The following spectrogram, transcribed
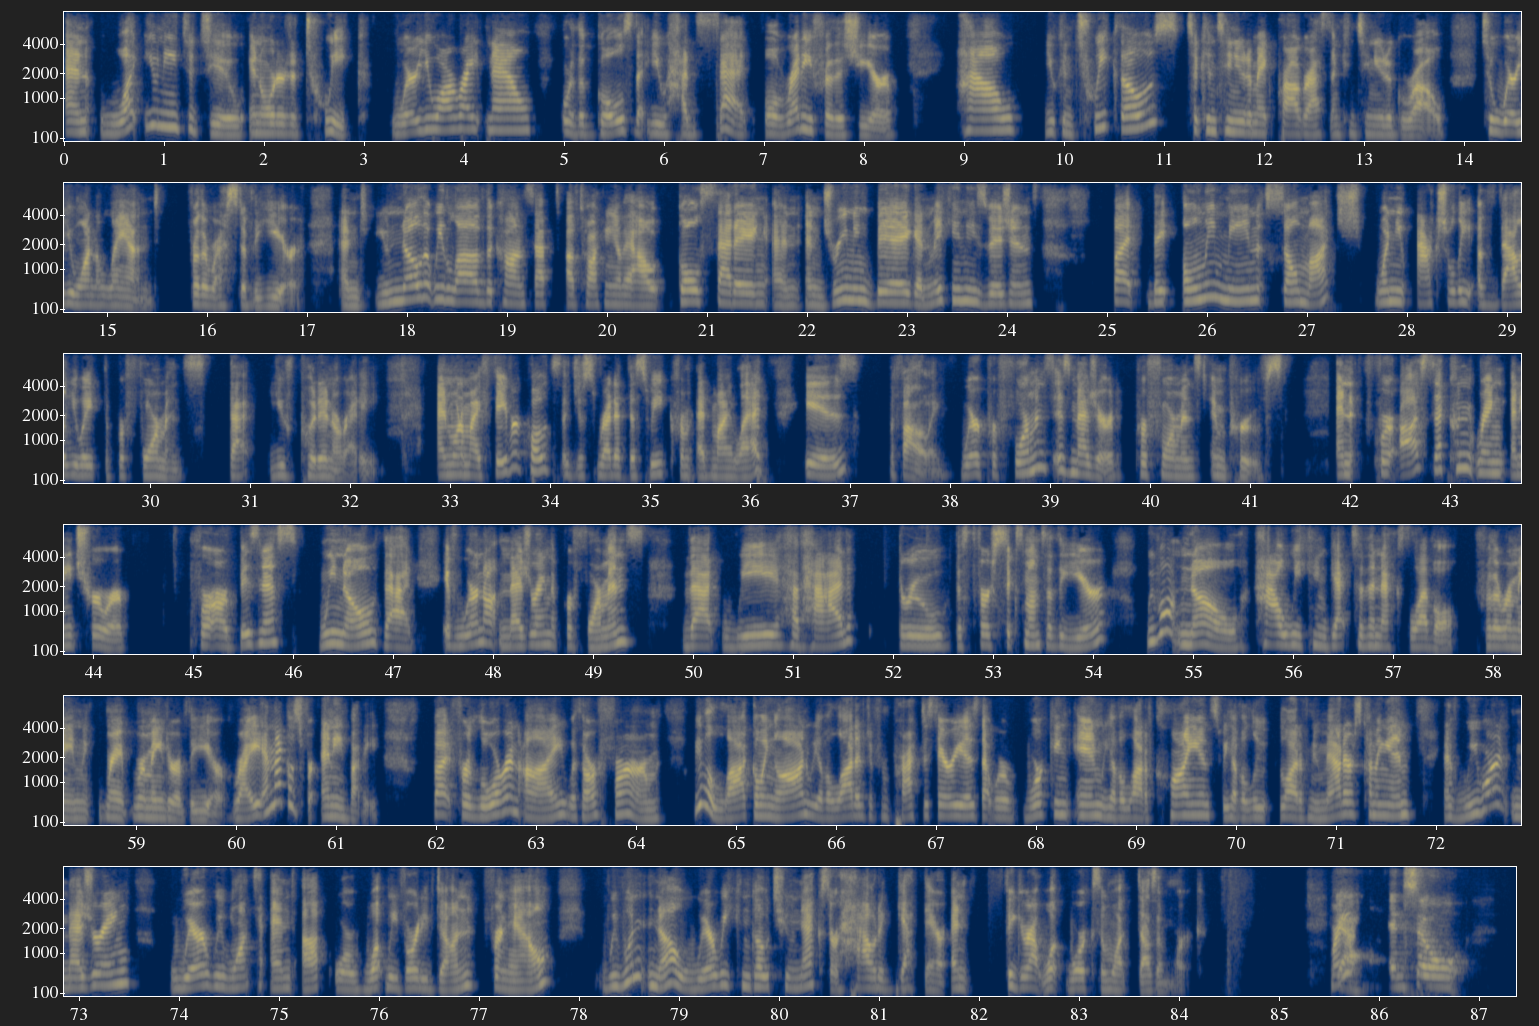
and what you need to do in order to tweak where you are right now or the goals that you had set already for this year, how you can tweak those to continue to make progress and continue to grow to where you want to land for the rest of the year. And you know that we love the concept of talking about goal setting and and dreaming big and making these visions, but they only mean so much when you actually evaluate the performance that you've put in already. And one of my favorite quotes, I just read it this week from Ed Mylett, is the following Where performance is measured, performance improves. And for us, that couldn't ring any truer for our business, we know that if we're not measuring the performance that we have had through the first six months of the year, we won't know how we can get to the next level for the remaining re- remainder of the year, right? And that goes for anybody. But for Laura and I, with our firm, we have a lot going on. We have a lot of different practice areas that we're working in. We have a lot of clients. We have a lo- lot of new matters coming in. And if we weren't measuring where we want to end up or what we've already done for now, we wouldn't know where we can go to next or how to get there and figure out what works and what doesn't work. Right. Yeah. And so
